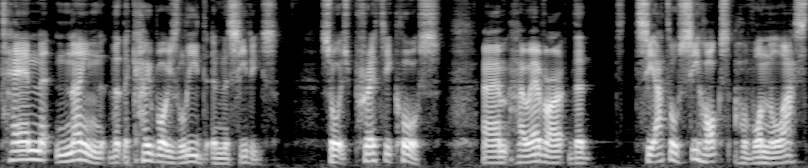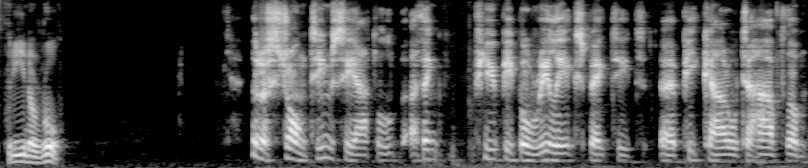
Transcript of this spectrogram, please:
10 9 that the Cowboys lead in the series. So it's pretty close. Um, however, the Seattle Seahawks have won the last three in a row. They're a strong team, Seattle. I think few people really expected uh, Pete Carroll to have them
